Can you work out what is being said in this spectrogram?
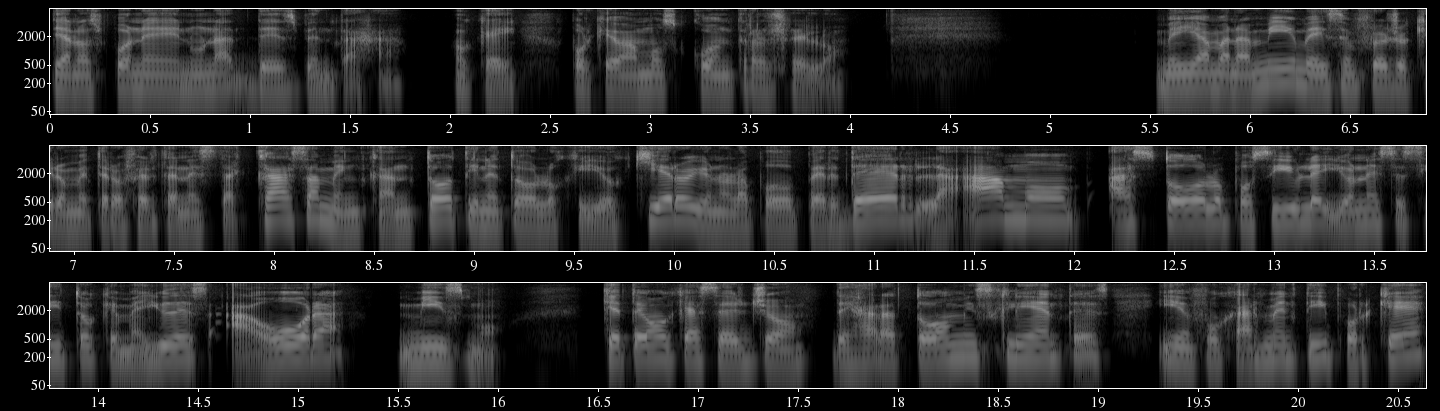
Ya nos pone en una desventaja, ¿ok? Porque vamos contra el reloj. Me llaman a mí, me dicen, Flor, yo quiero meter oferta en esta casa, me encantó, tiene todo lo que yo quiero, yo no la puedo perder, la amo, haz todo lo posible, yo necesito que me ayudes ahora mismo. ¿Qué tengo que hacer yo? Dejar a todos mis clientes y enfocarme en ti. ¿Por qué?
